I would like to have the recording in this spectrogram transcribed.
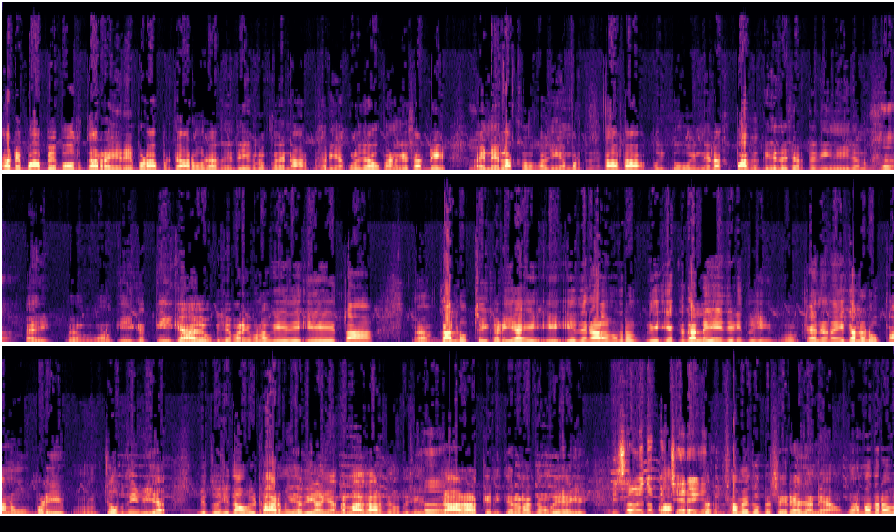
ਸਾਡੇ ਬਾਬੇ ਬਹੁਤ ਕਰ ਰਹੇ ਨੇ ਬੜਾ ਪ੍ਰਚਾਰ ਹੋ ਰਿਹਾ। ਤੁਸੀਂ ਦੇਖ ਲਓ ਕਦੇ ਨਾਨਕ ਹਰੀਆਂ ਕੋਲ ਜਾਓ ਕਹਿਣਗੇ ਸਾਡੇ ਇੰਨੇ ਲੱਖ ਅਸੀਂ ਅੰਮ੍ਰਿਤ ਛਕਾਤਾ ਕੋਈ ਕਹੋ ਇੰਨੇ ਲੱਖ ਪੱਗ ਕਿਸੇ ਦੇ ਸਿਰ ਤੇ ਦੀਂਦੀ ਨਹੀਂ ਸਾਨੂੰ। ਹੈ। ਜੀ? ਹੁਣ ਕੀ ਕੀ ਕਿਹਾ ਜਾਊ ਕਿਸੇ ਬਾਰੇ? ਮਤਲਬ ਇਹ ਇਹ ਤਾਂ ਗੱਲ ਉੱਥੇ ਹੀ ਖੜੀ ਆ ਇਹ ਇਹ- ਇਹਦੇ ਨਾਲ ਮਤਲਬ ਇੱਕ ਗੱਲ ਇਹ ਜਿਹੜੀ ਤੁਸੀਂ ਕਹਿੰਦੇ ਹੋ ਨਾ ਇਹ ਗੱਲ ਲੋਕਾਂ ਨੂੰ ਬੜੀ ਚੁੱਭਦੀ ਵੀ ਆ ਵੀ ਤੁਸੀਂ ਤਾਂ ਉਹੀ 18ਵੀਂ ਸਦੀ ਵਾਲੀਆਂ ਗੱਲਾਂ ਕਰਦੇ ਹੋ ਤੁਸੀਂ ਨਾਲ ਰਲ ਕੇ ਨਹੀਂ ਚੱਲਣਾ ਚਾਹੁੰਦੇ ਹੈਗੇ। ਵੀ ਸਮੇਂ ਤੋਂ ਪਿੱਛੇ ਰਹਿ ਗਏ ਸਮੇਂ ਤੋਂ ਪਿੱਛੇ ਰਹਿ ਜਾਂਦੇ ਆ। ਹੁਣ ਮਤਲਬ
